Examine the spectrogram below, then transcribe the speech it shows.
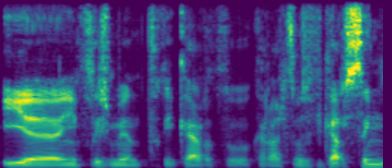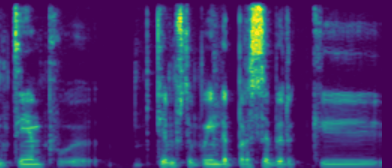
E uh, infelizmente, Ricardo, caralho, estamos a ficar sem tempo. Temos tempo ainda para saber que,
